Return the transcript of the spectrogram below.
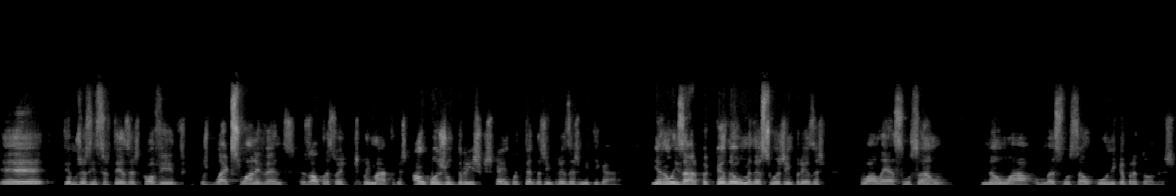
Uh, temos as incertezas de Covid, os Black Swan Events, as alterações climáticas. Há um conjunto de riscos que é importante as empresas mitigar e analisar para cada uma das suas empresas qual é a solução. Não há uma solução única para todas.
